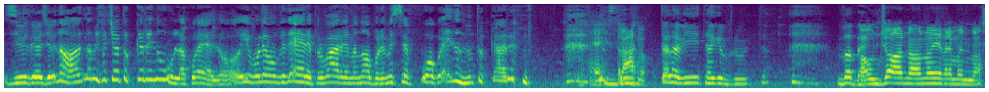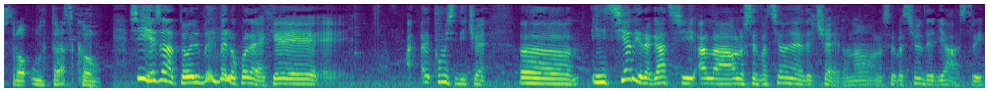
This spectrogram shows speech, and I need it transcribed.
Si vedeva già, no, non mi faceva toccare nulla quello. Io volevo vedere, provare le manopole messe a fuoco e non, non toccare. È strano. Tutta la vita, che brutta. Vabbè. Ma un giorno noi avremo il nostro Ultrascope. Sì, esatto. Il, il bello qual è? Che eh, eh, come si dice? Eh, iniziare i ragazzi alla- all'osservazione del cielo, no? all'osservazione degli astri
